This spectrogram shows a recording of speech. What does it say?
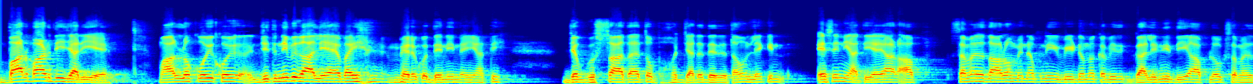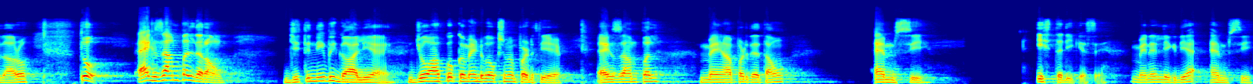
बार बार दी जा रही है। मान लो कोई कोई जितनी भी गाली आए भाई, मेरे को देनी नहीं आती। जब गुस्सा आता है तो बहुत ज़्यादा दे देता हूँ, लेकिन ऐसे नहीं आती है यार। आप समझदार हो मैंने अपनी वीडियो में कभी गाली नहीं दी, आप लोग समझदार हो। तो एग्ज़ाम्पल दे रहा हूँ। जितनी भी गालियाँ हैं जो आपको कमेंट बॉक्स में पड़ती है। एग्ज़ाम्पल मैं यहाँ पर देता हूँ एम इस तरीके से। मैंने लिख दिया एम सी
